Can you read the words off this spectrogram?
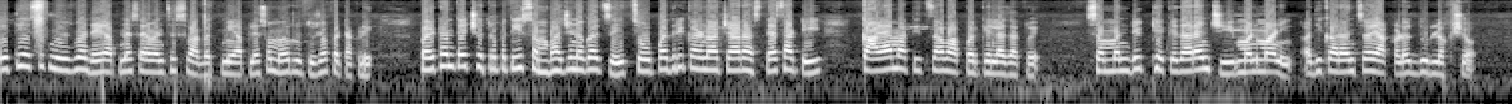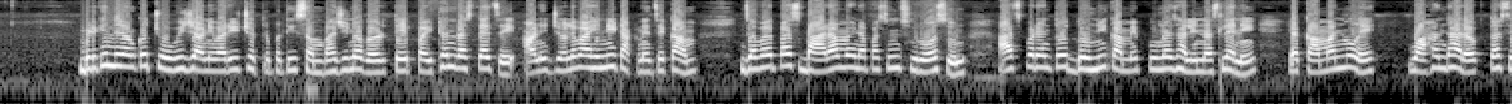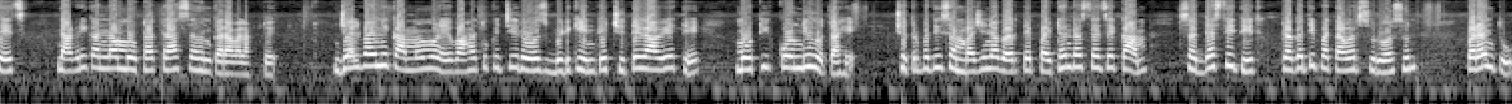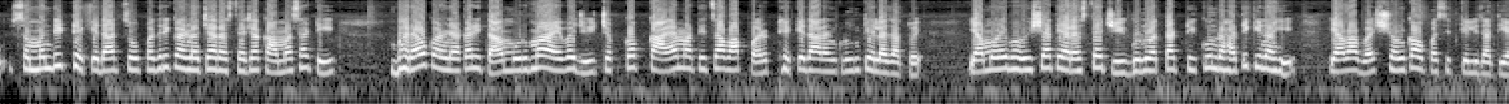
ऐतिहासिक न्यूजमध्ये आपल्या सर्वांचे स्वागत. मी आपल्यासमोर ऋतुजा फटाकडे. पैठण ते छत्रपती संभाजीनगरचे चौपदरीकरणाच्या रस्त्यासाठी काळ्या मातीचा वापर केला जातोय. संबंधित ठेकेदारांची मनमानी अधिकाऱ्यांचं याकडे दुर्लक्ष. बिडकीन दिनांक चोवीस जानेवारी छत्रपती संभाजीनगर ते पैठण रस्त्याचे आणि जलवाहिनी टाकण्याचे काम जवळपास बारा महिन्यापासून सुरू असून आजपर्यंत दोन्ही कामे पूर्ण झाली नसल्याने या कामांमुळे वाहनधारक तसेच नागरिकांना मोठा त्रास सहन करावा लागतोय. जलवाहिनी कामामुळे वाहतुकीची रोज बिडकीन ते चितेगाव येथे मोठी कोंडी होत आहे. छत्रपती संभाजीनगर ते पैठण रस्त्याचे काम सध्या स्थितीत प्रगतीपथावर सुरू असून परंतु संबंधित ठेकेदार चौपदरीकरणाच्या रस्त्याच्या कामासाठी भराव करण्याकरिता मुरमाऐवजी चक्क काळ्या मातीचा वापर ठेकेदारांकडून केला जातोय. यामुळे भविष्यात या रस्त्याची गुणवत्ता टिकून राहते की नाही याबाबत शंका उपस्थित केली जाते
